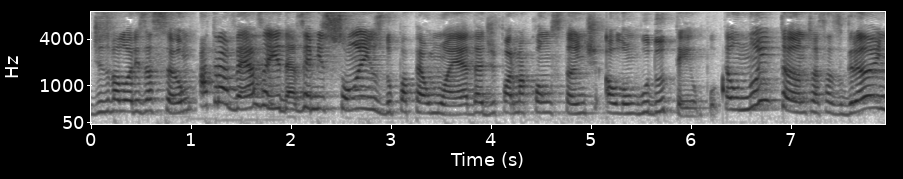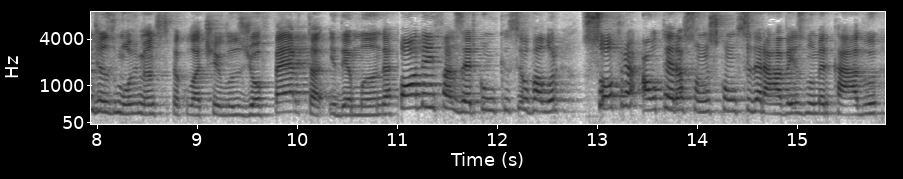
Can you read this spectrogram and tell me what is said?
desvalorização através aí das emissões do papel moeda de forma constante ao longo do tempo. Então, no entanto, essas grandes movimentos especulativos de oferta e demanda podem fazer com que o seu valor sofra alterações consideráveis no mercado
